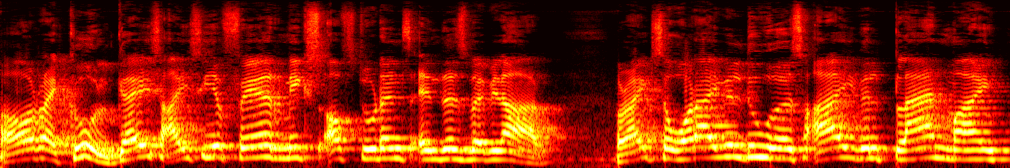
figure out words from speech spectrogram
all right, cool, guys. I see a fair mix of students in this webinar. Right, so what I will do is I will plan my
